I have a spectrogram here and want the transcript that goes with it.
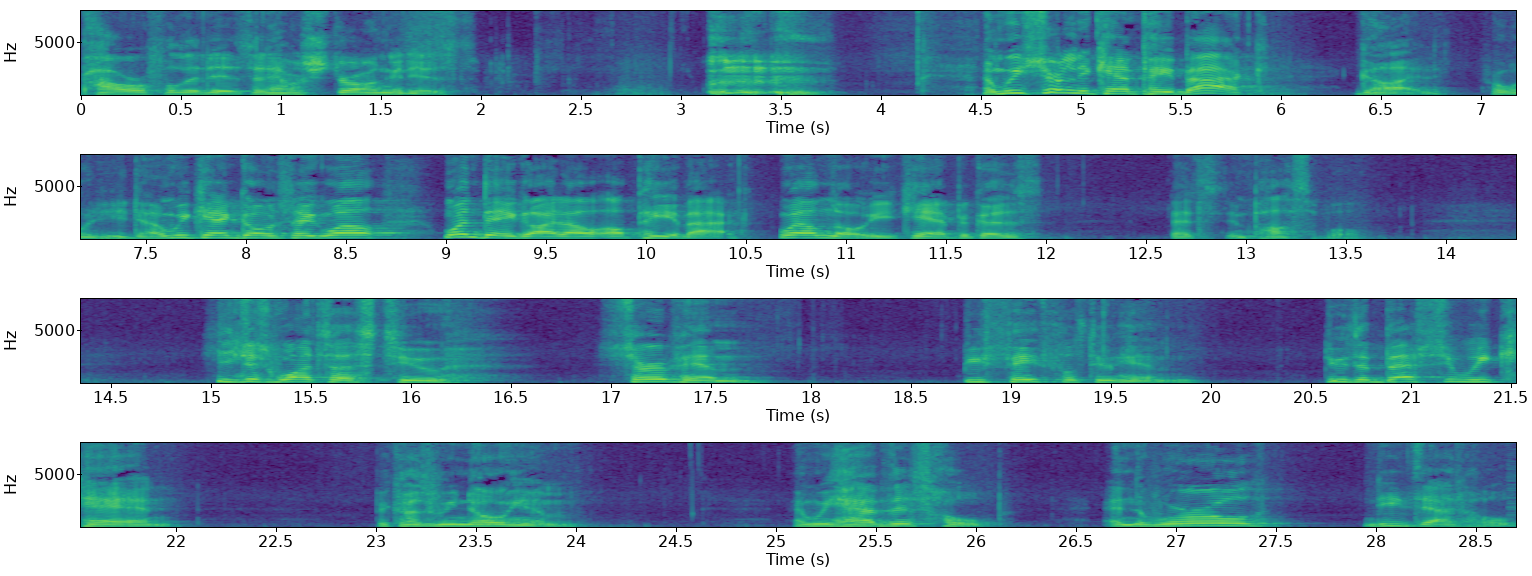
powerful it is and how strong it is. And we certainly can't pay back God for what He's done. We can't go and say, well, one day, God, I'll, I'll pay you back. Well, no, you can't because that's impossible. He just wants us to serve Him, be faithful to Him, do the best that we can because we know Him. And we have this hope. And the world needs that hope.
